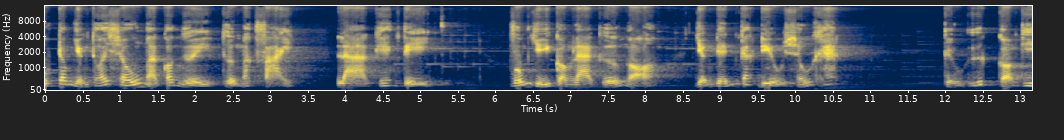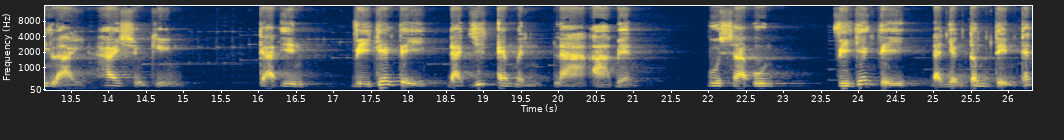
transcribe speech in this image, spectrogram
một trong những thói xấu mà con người thường mắc phải là ghen tị. Vốn dĩ còn là cửa ngõ, dẫn đến các điều xấu khác. Cựu ước còn ghi lại hai sự kiện. Cain, vì ghen tị đã giết em mình là Aben. vua Saul, vì ghen tị đã nhẫn tâm tìm cách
